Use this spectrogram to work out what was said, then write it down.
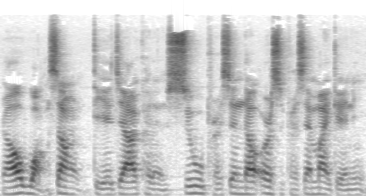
然后往上叠加，可能十五 percent 到二十 percent 卖给你。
